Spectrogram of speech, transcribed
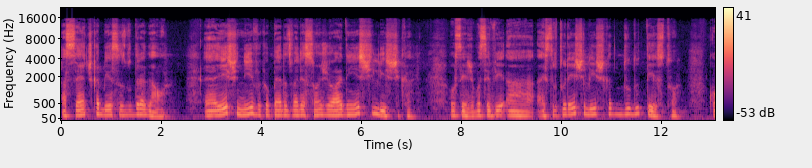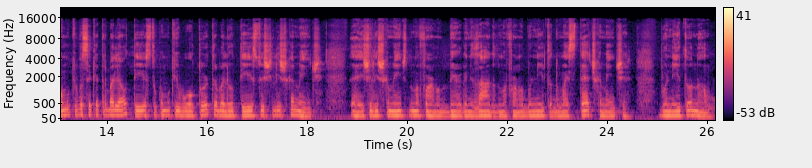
as sete cabeças do dragão. É a este nível que opera as variações de ordem estilística. Ou seja, você vê a, a estrutura estilística do, do texto. Como que você quer trabalhar o texto, como que o autor trabalhou o texto estilisticamente. É, estilisticamente de uma forma bem organizada, de uma forma bonita, de uma esteticamente bonita ou não.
